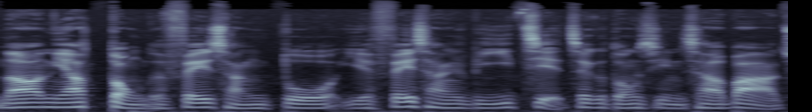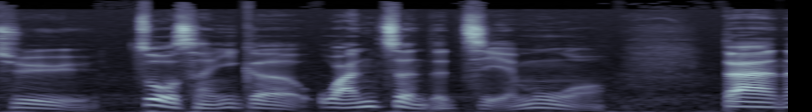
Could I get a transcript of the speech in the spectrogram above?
然后你要懂得非常多，也非常理解这个东西，你才有办法去做成一个完整的节目哦。但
